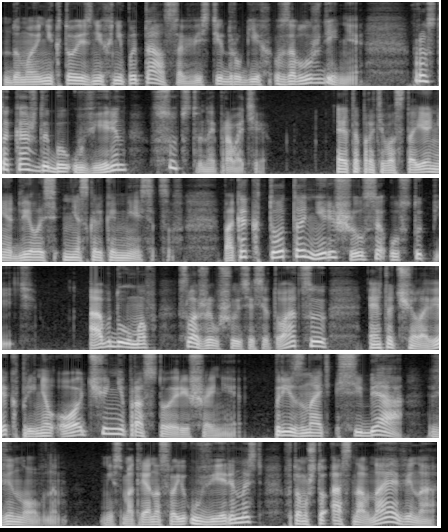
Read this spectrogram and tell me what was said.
Думаю, никто из них не пытался ввести других в заблуждение. Просто каждый был уверен в собственной правоте. Это противостояние длилось несколько месяцев, пока кто-то не решился уступить. Обдумав сложившуюся ситуацию, этот человек принял очень непростое решение – признать себя виновным, несмотря на свою уверенность в том, что основная вина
